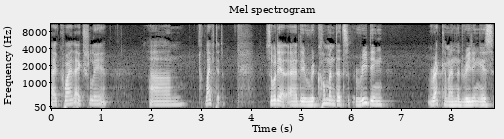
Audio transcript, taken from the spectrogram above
I quite actually um, liked it. so, but yeah, uh, the recommended reading, recommended reading is,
